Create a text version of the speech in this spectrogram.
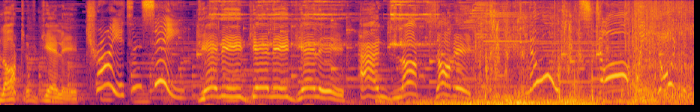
lot of jelly? Try it and see. Jelly, jelly, jelly, and lots of it. No! Stop! We don't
